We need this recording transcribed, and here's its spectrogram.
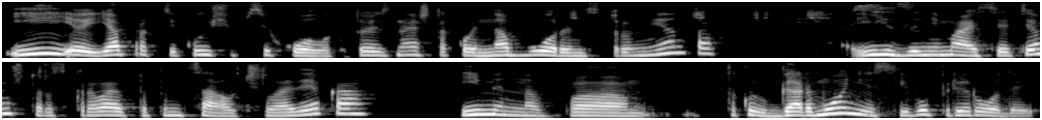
и я практикующий психолог. То есть, знаешь, такой набор инструментов, и занимаюсь я тем, что раскрываю потенциал человека именно в такой гармонии с его природой.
